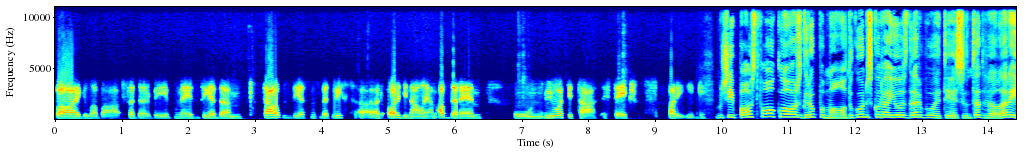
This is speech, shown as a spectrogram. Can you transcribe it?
baigi labā sadarbība. Mēs dziedam tautas dziesmas, bet viss ar oriģinālajām apdarēm un ļoti tā, es teikšu, parīgi. Šī postfolkloras grupa Maldugunis, kurā jūs darbojaties, un tad vēl arī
